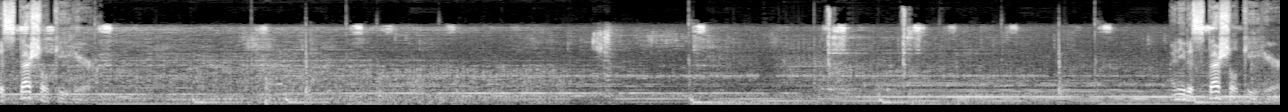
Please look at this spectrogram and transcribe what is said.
A special key here. I need a special key here.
